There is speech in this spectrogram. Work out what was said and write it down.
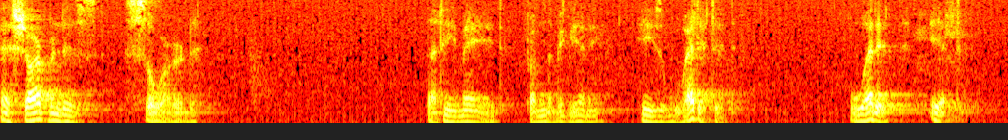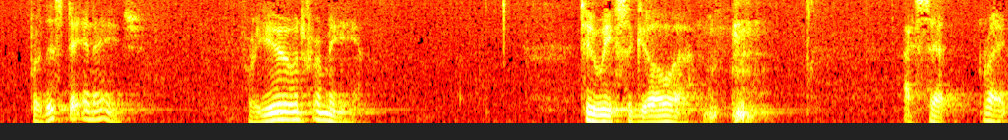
has sharpened his sword that he made from the beginning. He's wedded it, whetted it for this day and age, for you and for me. Two weeks ago, uh, I sat right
